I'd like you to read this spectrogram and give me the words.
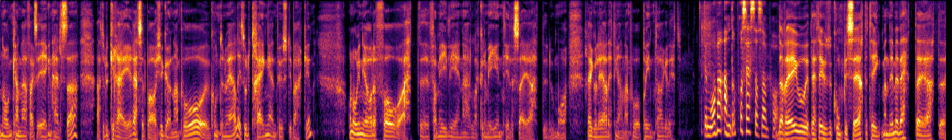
Noen kan være faktisk egen helse. At du greier rett og slett bare ikke gønne på kontinuerlig, så du trenger en pust i bakken. Og noen gjør det for at eh, familien eller økonomien tilsier at du må regulere litt på, på inntaket ditt. Det må være andre prosesser som er på. Er jo, dette er jo kompliserte ting, men det vi vet er at eh,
